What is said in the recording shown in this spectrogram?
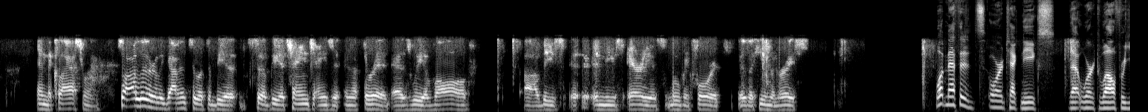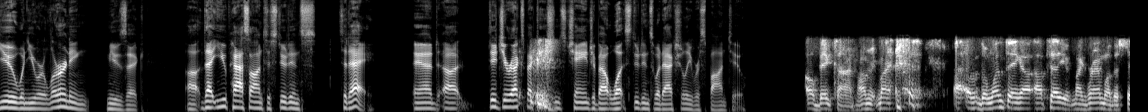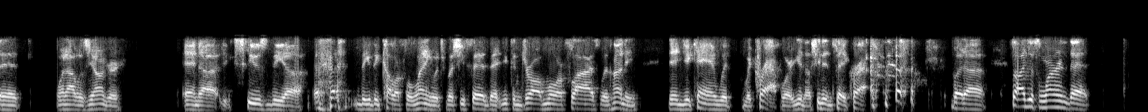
in the classroom. So I literally got into it to be a to be a change agent in a thread as we evolve uh, these in these areas moving forward as a human race. What methods or techniques that worked well for you when you were learning music uh, that you pass on to students today? And uh, did your expectations change about what students would actually respond to? Oh, big time. I mean, my I, the one thing I'll, I'll, tell you, my grandmother said when I was younger, and uh, excuse the uh, the the colorful language, but she said that you can draw more flies with honey than you can with with crap. Or you know, she didn't say crap, but uh, so I just learned that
